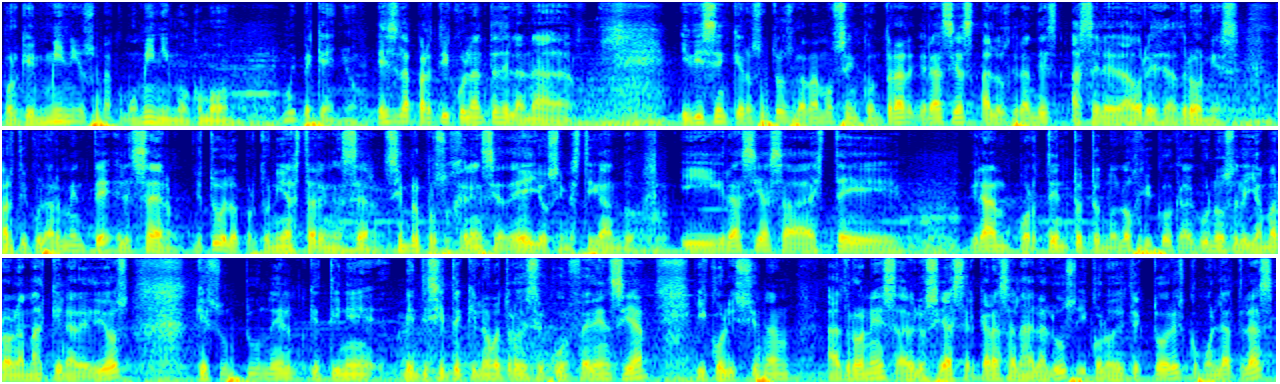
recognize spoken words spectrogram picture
porque Minios suena como mínimo, como muy pequeño. Es la partícula antes de la nada y dicen que nosotros la vamos a encontrar gracias a los grandes aceleradores de hadrones, particularmente el CER. Yo tuve la oportunidad de estar en el CER, siempre por sugerencia de ellos investigando, y gracias a este gran portento tecnológico que algunos le llamaron la máquina de Dios, que es un túnel que tiene 27 kilómetros de circunferencia y colisionan hadrones a velocidades cercanas a las de la luz y con los detectores como el Atlas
